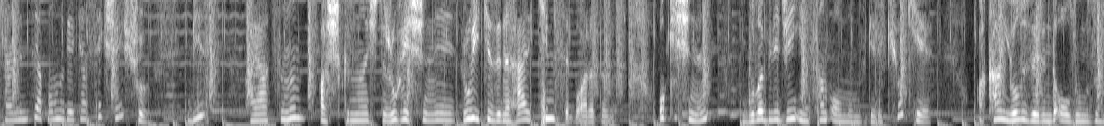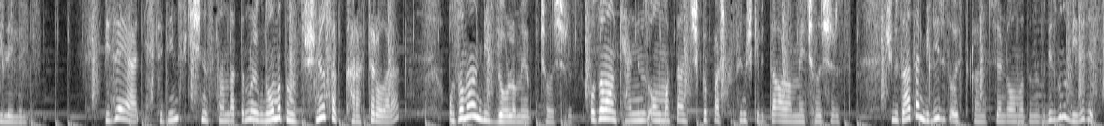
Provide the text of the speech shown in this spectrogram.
kendimize yapmamız gereken tek şey şu. Biz hayatının aşkını, işte ruh eşini, ruh ikizini her kimse bu aradığımız o kişinin bulabileceği insan olmamız gerekiyor ki akan yol üzerinde olduğumuzu bilelim. Bize eğer istediğimiz kişinin standartlarına uygun olmadığımızı düşünüyorsak karakter olarak o zaman biz zorlamaya çalışırız. O zaman kendimiz olmaktan çıkıp başkasıymış gibi davranmaya çalışırız. Çünkü zaten biliriz o istikamet üzerinde olmadığımızı. Biz bunu biliriz.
